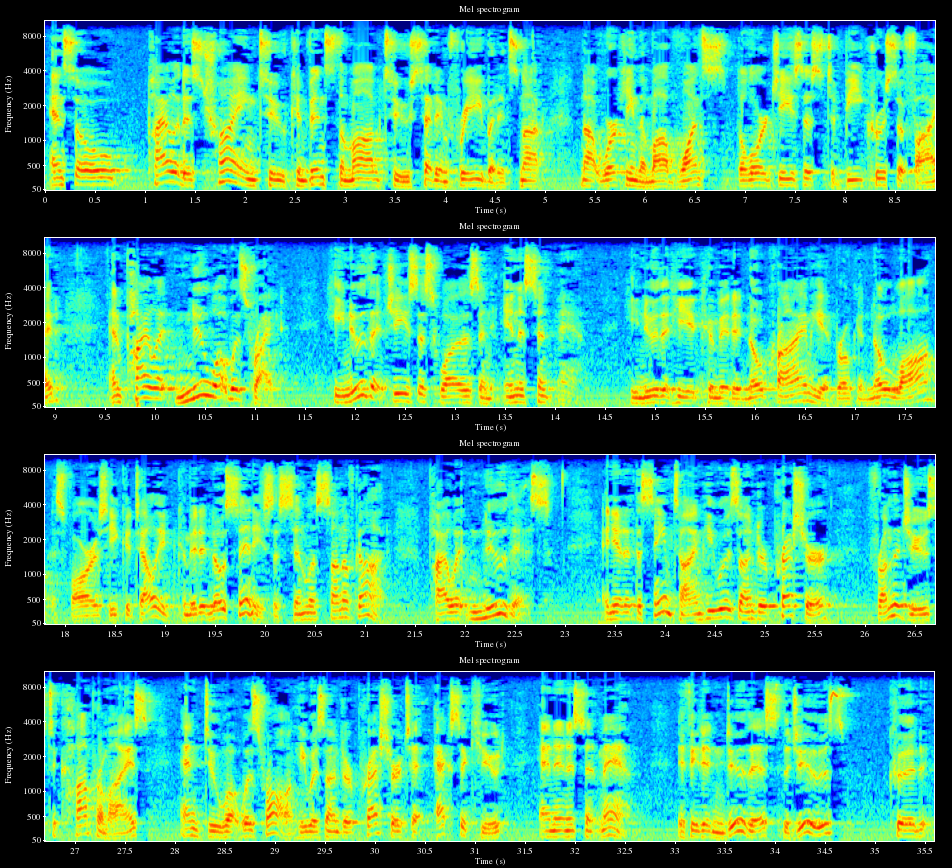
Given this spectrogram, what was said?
And so Pilate is trying to convince the mob to set him free, but it's not, not working. The mob wants the Lord Jesus to be crucified. And Pilate knew what was right. He knew that Jesus was an innocent man. He knew that he had committed no crime, he had broken no law, as far as he could tell. He had committed no sin. He's the sinless Son of God. Pilate knew this. And yet at the same time, he was under pressure from the Jews to compromise and do what was wrong. He was under pressure to execute an innocent man. If he didn't do this, the Jews could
